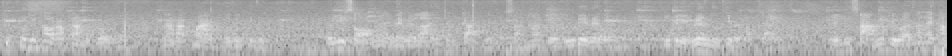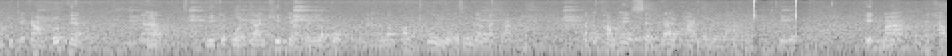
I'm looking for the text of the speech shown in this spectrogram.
คือผู้ที่เข้ารับการอบรมเนี่ยน่ารักมากนี่เรื่องที่หนึ่งเรื่องที่สองเนี่ยในเวลาที่จำกัดเนี่ยสามารถเรียนรู้ได้เร็วนี่เป็นอีกเรื่องหนึ่งที่ประทับใจเรื่องที่สามก็คือว่าถ้าให้ทำกิจกรรมปุ๊บเนี่ยนะฮะมีกระบวนการคิดอย่างเป็นระบบนะฮะแล้วก็ช่วยเหลือซึ่งกันและกัน แล้วก็ทำให้เสร็จได้ภายในเวลาเนี่ยถือว่าเก่งมากนะครับ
